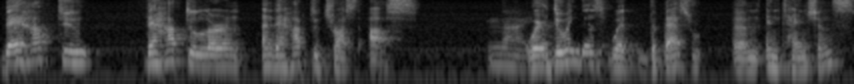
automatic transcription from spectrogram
they have to they have to learn and they have to trust us. Nice. we're doing this with the best um, intentions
